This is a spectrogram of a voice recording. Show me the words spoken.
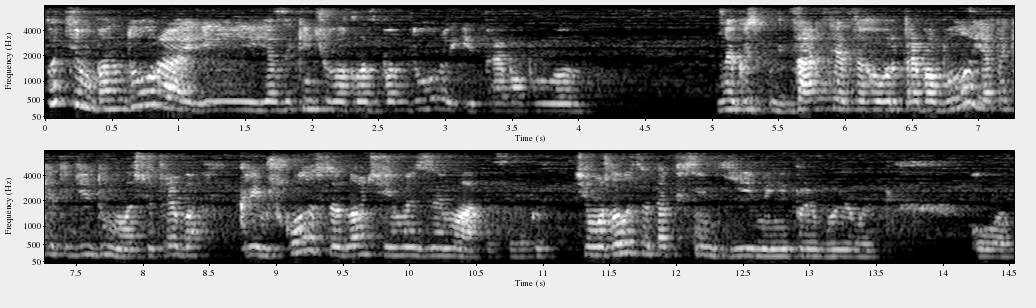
Потім бандура, і я закінчувала клас бандури, і треба було. Ну, якось зараз я це говорю, треба було. Я так і тоді думала, що треба, крім школи, все одно чимось займатися. Якось, чи можливо це так в сім'ї мені привили. От.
